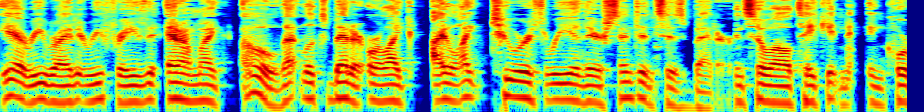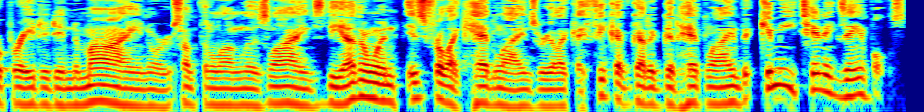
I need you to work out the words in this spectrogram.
yeah, rewrite it, rephrase it. And I'm like, oh, that looks better. Or like, I like two or three of their sentences better. And so I'll take it and incorporate it into mine or something along those lines. The other one is for like headlines where you're like, I think I've got a good headline, but give me 10 examples.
